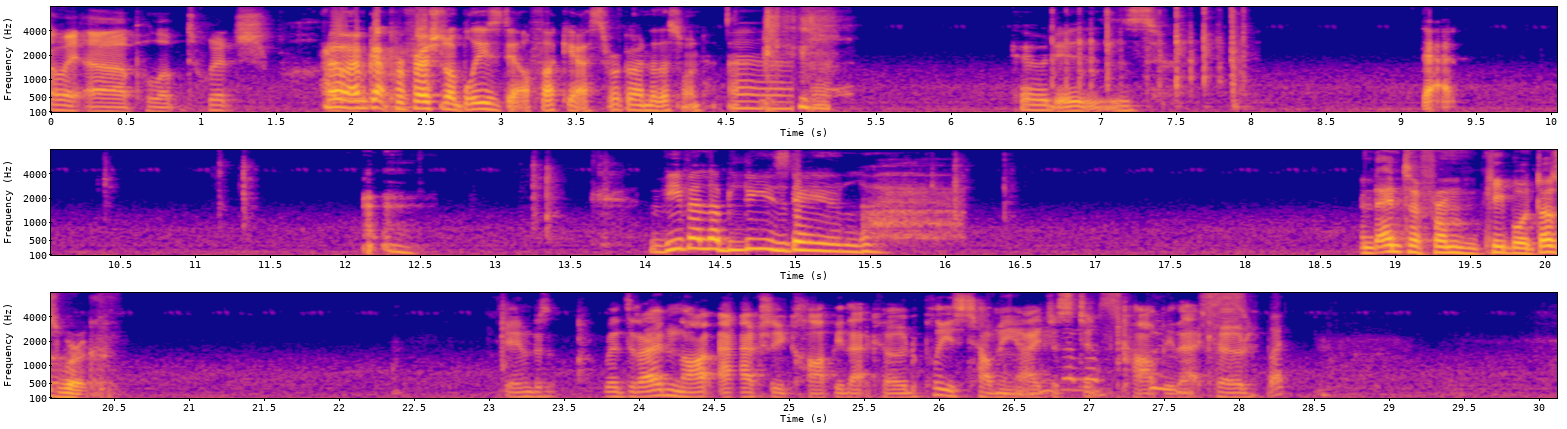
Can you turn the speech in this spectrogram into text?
Oh wait, uh, pull up Twitch. Oh, I've got professional Bleasdale. Fuck yes, we're going to this one. Uh, code is that. Viva la Bleasdale. And enter from keyboard does work. Game does. Wait, did I not actually copy that code? Please tell me I just didn't copy that code. What?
